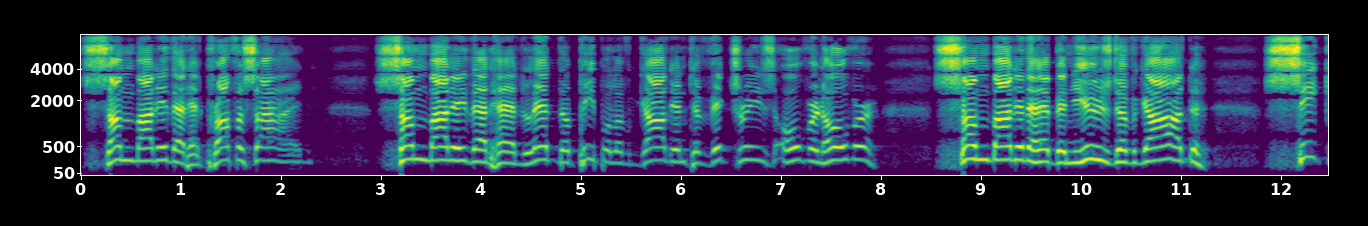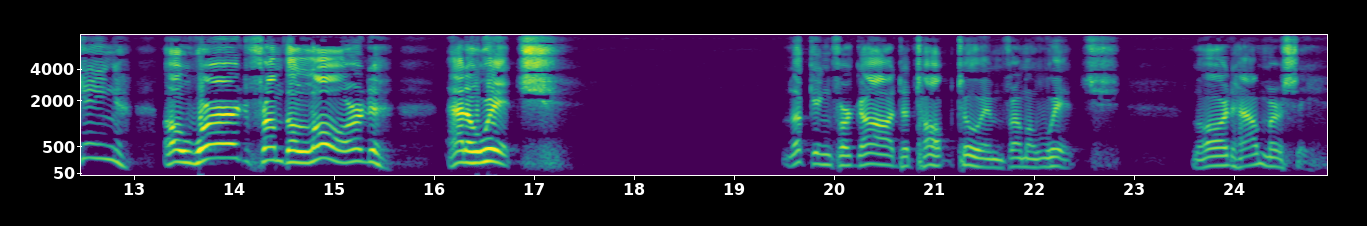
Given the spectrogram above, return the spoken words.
somebody that had prophesied? Somebody that had led the people of God into victories over and over? Somebody that had been used of God? seeking a word from the Lord at a witch, looking for God to talk to him from a witch. Lord, have mercy.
